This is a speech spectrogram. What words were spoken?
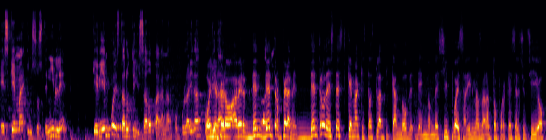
esquema insostenible que bien puede estar utilizado para ganar popularidad. Oye, pero a ver, dentro, espérame, dentro de este esquema que estás platicando, de, en donde sí puede salir más barato porque es el subsidio,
